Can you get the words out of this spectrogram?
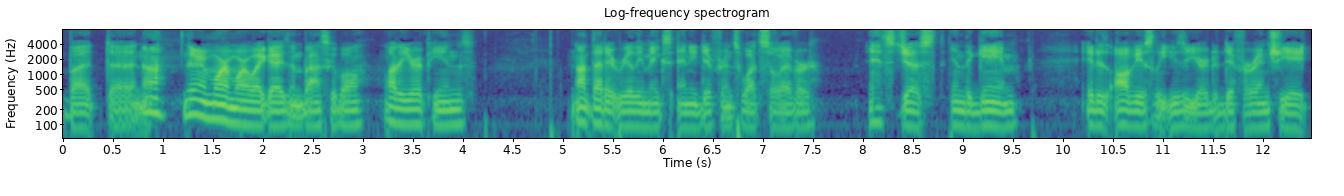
But uh, no, there are more and more white guys in basketball. A lot of Europeans. Not that it really makes any difference whatsoever. It's just in the game, it is obviously easier to differentiate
